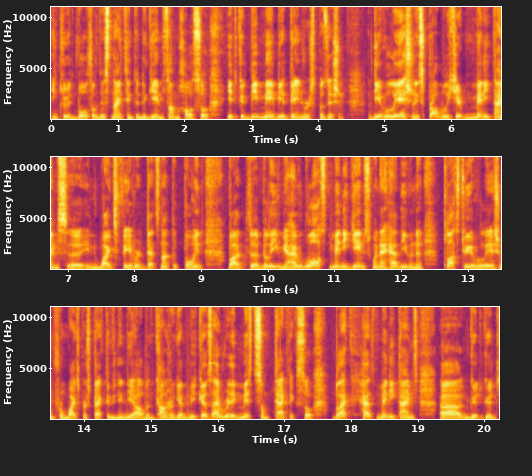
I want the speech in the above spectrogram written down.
include both of these knights into the game somehow. So it could be maybe a dangerous position. The evaluation is probably here many times uh, in white's favor. That's not the point. But uh, believe me i've lost many games when i had even a plus two evaluation from white's perspective in the Albin counter game because I really missed some tactics. So black has many times uh, good good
